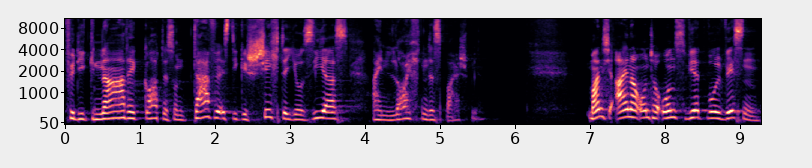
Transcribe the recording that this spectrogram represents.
für die Gnade Gottes und dafür ist die Geschichte Josias ein leuchtendes Beispiel. Manch einer unter uns wird wohl wissen,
